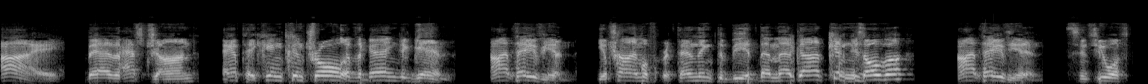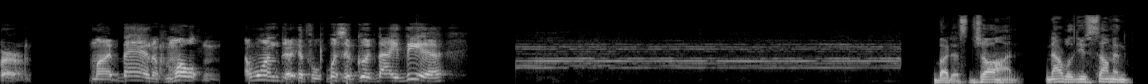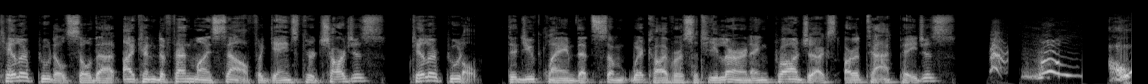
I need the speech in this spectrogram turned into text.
I, Badass John, am taking control of the gang again. I'm Octavian, your time of pretending to be a demigod king is over. Octavian, since you affirm my ban of Moulton, I wonder if it was a good idea. But it's John. Now will you summon Killer Poodle so that I can defend myself against her charges? Killer Poodle, did you claim that some Wikiversity learning projects are attack pages? Oh.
